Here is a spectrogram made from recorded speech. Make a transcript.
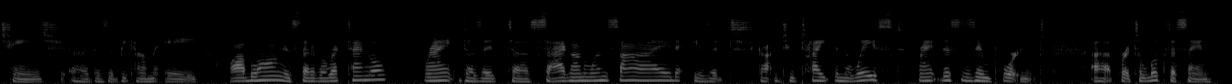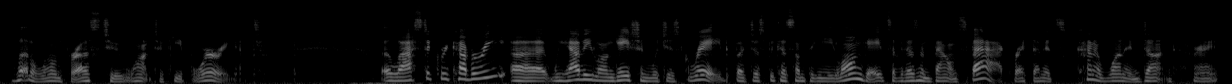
change? Uh, does it become a oblong instead of a rectangle? Right? Does it uh, sag on one side? Is it gotten too tight in the waist? Right? This is important uh, for it to look the same, let alone for us to want to keep wearing it elastic recovery, uh, we have elongation, which is great, but just because something elongates, if it doesn't bounce back, right, then it's kind of one and done, right?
